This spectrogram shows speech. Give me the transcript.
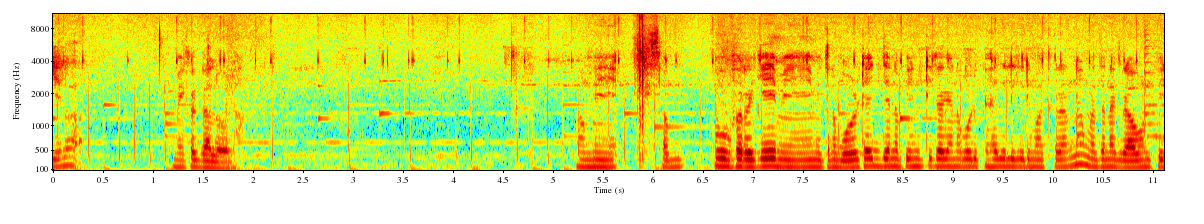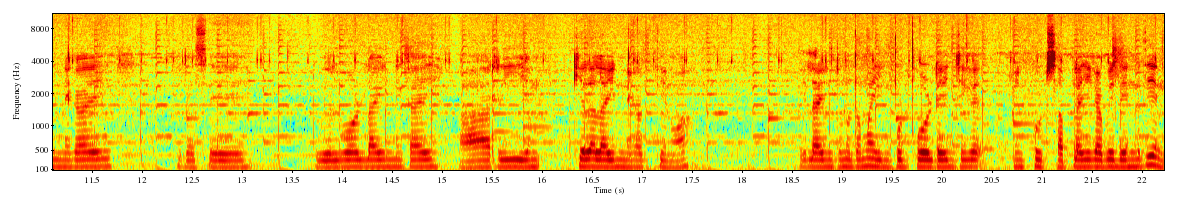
කියලා මේක ගලෝල මේ සබ්ූෆරගේ මේ මෙතන බෝල්ටෙජ් දෙන පින්ටික ගැන පොඩි පැදිලි කිරීමක් කරන්න. මෙතන ග්‍රවන්් පින් එකයි ඉටසේ ටල් ලයින් එකයි ආරම් කියලා ලයින් එකක් තියෙනවා. ලයින්ටන තම ඉන්පුට් පෝල්ටේජ් එක ඉන්පුට් සප්ලයි අපි දෙන්න තියෙන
